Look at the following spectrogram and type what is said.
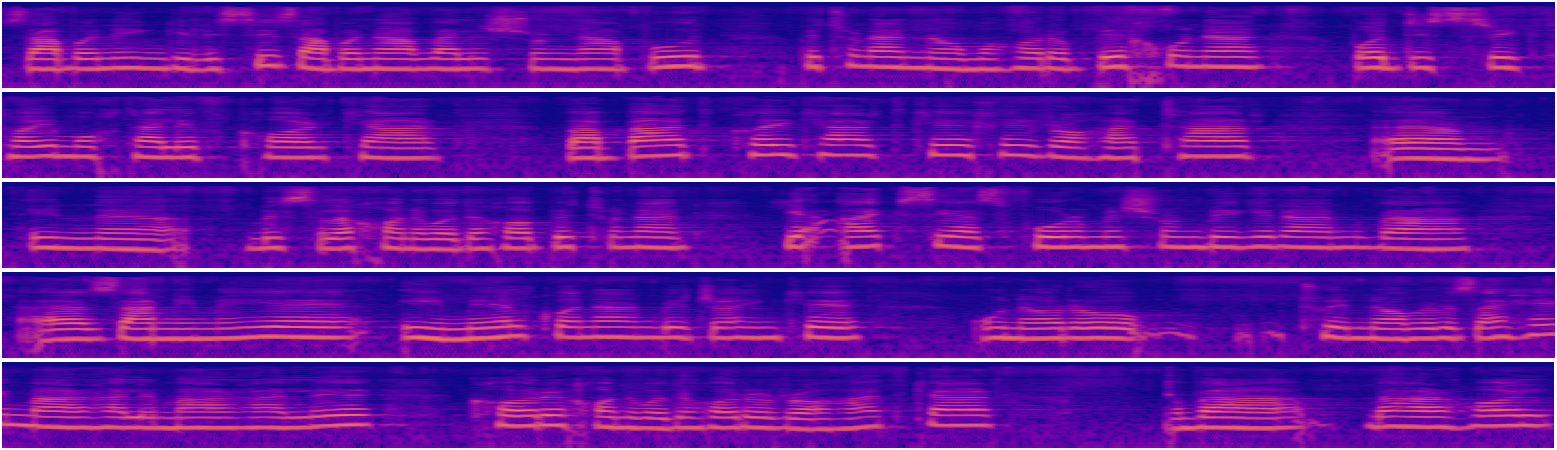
زبان انگلیسی زبان اولشون نبود بتونن نامه ها رو بخونن با دیستریکت های مختلف کار کرد و بعد کاری کرد که خیلی راحت تر این به خانواده ها بتونن یه عکسی از فرمشون بگیرن و زمینه ایمیل کنن به جای اینکه اونا رو توی نامه بزن. هی مرحله مرحله کار خانواده ها رو راحت کرد و به هر حال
